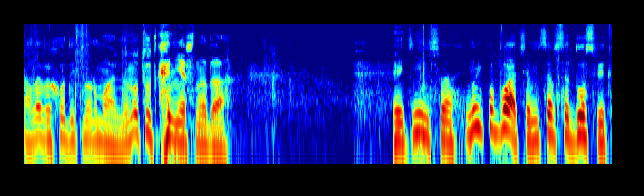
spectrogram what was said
але виходить нормально. Ну тут, звісно, да. Геть інша. Ну і побачимо, це все досвід.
